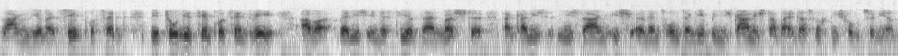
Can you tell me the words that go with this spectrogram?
lagen wir bei 10 Prozent. Mir tun die 10 Prozent weh, aber wenn ich investiert sein möchte, dann kann ich nicht sagen, ich, äh, wenn es runtergeht, bin ich gar nicht dabei. Das wird nicht funktionieren.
